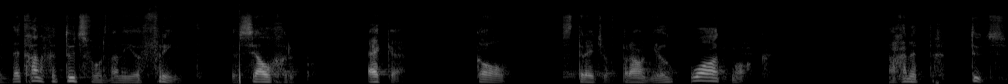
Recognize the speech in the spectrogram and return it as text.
En dit gaan getoets word wanneer jou vriend, jou selgroep, ekke, kaal, stretch of brown jou kwaad maak. Dan gaan dit getoets.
